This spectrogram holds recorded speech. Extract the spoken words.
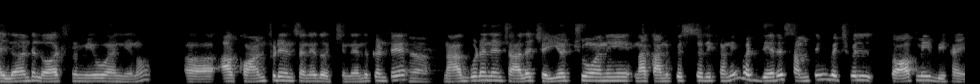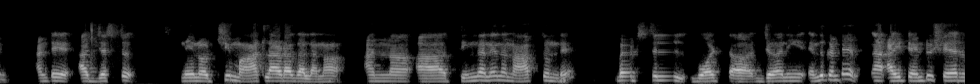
I learn lot from you and you know ఆ కాన్ఫిడెన్స్ అనేది వచ్చింది. ఎందుకంటే నాకు కూడా నేను చాలా చెయ్యొచ్చు అని నాకు అనిపిస్తుంది కానీ but there is something which will top me behind అంటే అది జస్ట్ నేను వచ్చి మాట్లాడగలనా అన్న ఆ థింగ్ అనేది నన్ను ఆపుతుండే. బట్ స్టిల్ వాట్ జర్నీ ఎందుకంటే I tend to share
